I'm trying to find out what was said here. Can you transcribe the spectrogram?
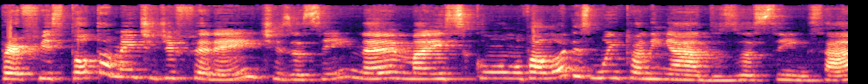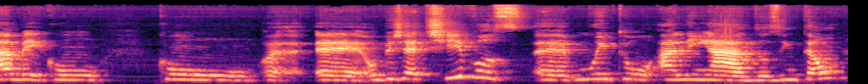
perfis totalmente diferentes, assim, né? Mas com valores muito alinhados, assim, sabe? Com com é, é, objetivos é, muito alinhados. Então,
